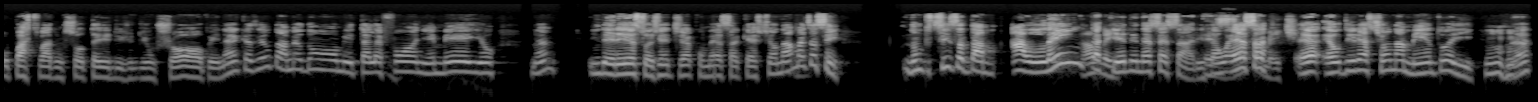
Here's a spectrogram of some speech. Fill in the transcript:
ou participar de um sorteio de, de, um shopping, né, quer dizer, eu dar meu nome, telefone, e-mail, né, endereço, a gente já começa a questionar, mas assim não precisa dar além, além. daquele necessário. Então, Exatamente. essa é, é, o direcionamento aí, uhum. né?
